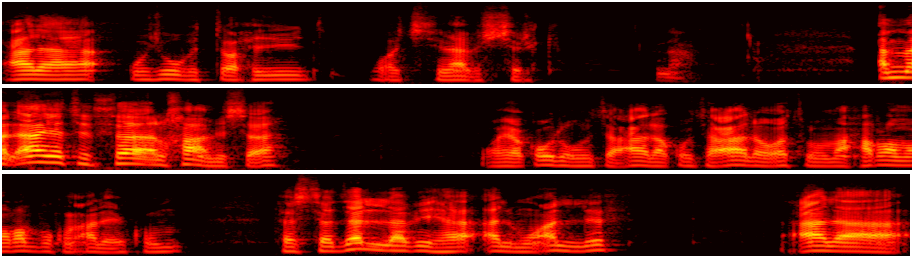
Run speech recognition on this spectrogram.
على وجوب التوحيد واجتناب الشرك نعم. أما الآية الخامسة وهي قوله تعالى قل تعالى واتلوا ما حرم ربكم عليكم فاستدل بها المؤلف على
